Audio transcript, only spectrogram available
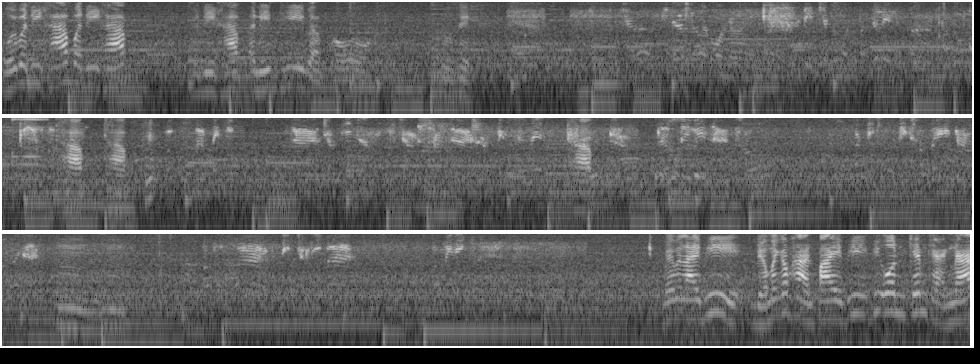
โอ้ยสวัสดีครับสวัสดีครับสวัสดีครับ อันนี้ที่แบบโอ้ดูสิพี่นัทติดกันหมด ไม่เป็นไรพี่ เดี๋ยวมันก็ผ่านไปพี่พี่อ้นเข้มแข็งนะ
